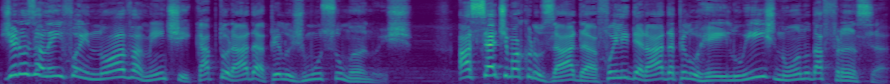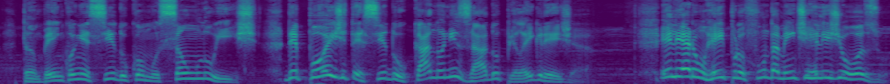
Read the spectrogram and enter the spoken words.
Jerusalém foi novamente capturada pelos muçulmanos. A Sétima Cruzada foi liderada pelo rei Luís IX da França, também conhecido como São Luís, depois de ter sido canonizado pela Igreja. Ele era um rei profundamente religioso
